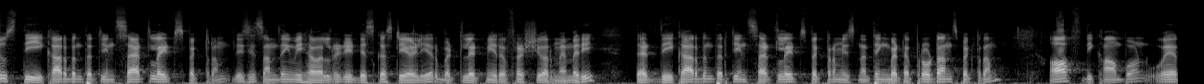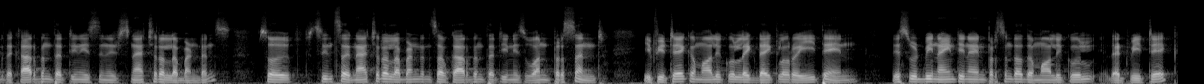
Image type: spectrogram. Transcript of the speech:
use the carbon 13 satellite spectrum. This is something we have already discussed earlier, but let me refresh your memory that the carbon 13 satellite spectrum is nothing but a proton spectrum of the compound where the carbon 13 is in its natural abundance. So, since the natural abundance of carbon 13 is 1%, if you take a molecule like dichloroethane, this would be 99% of the molecule that we take,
